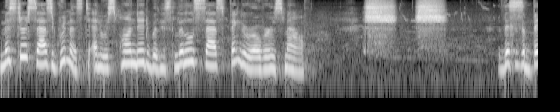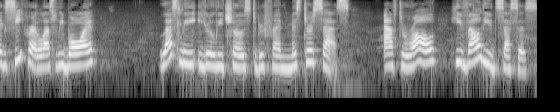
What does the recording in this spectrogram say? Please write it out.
Mr. Ses grimaced and responded with his little Ses finger over his mouth. Shh, shh. This is a big secret, Lesley boy. Lesley eagerly chose to befriend Mr. Ses. After all, he valued Sesses.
